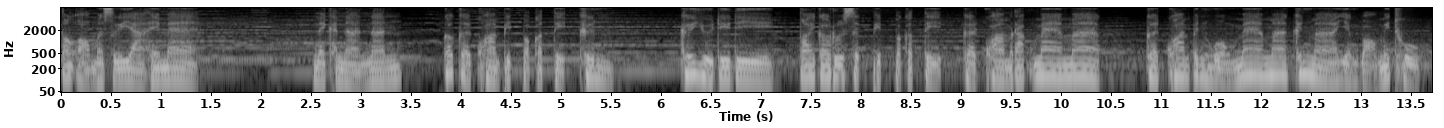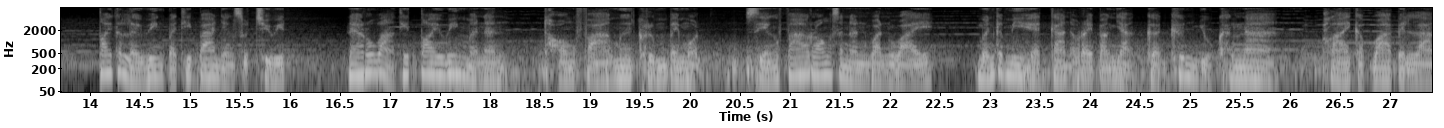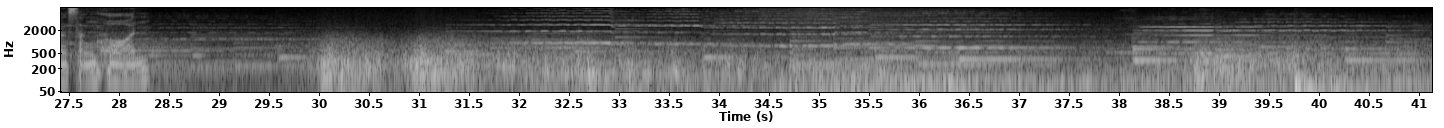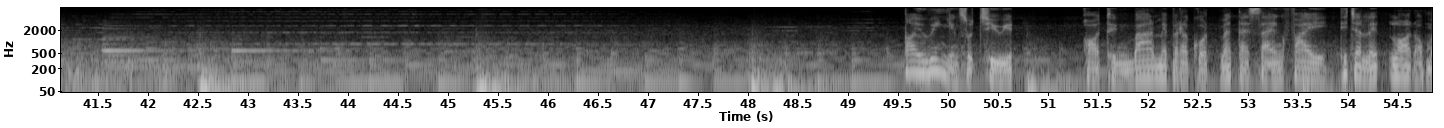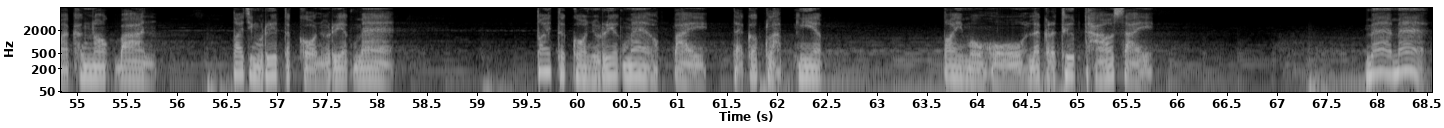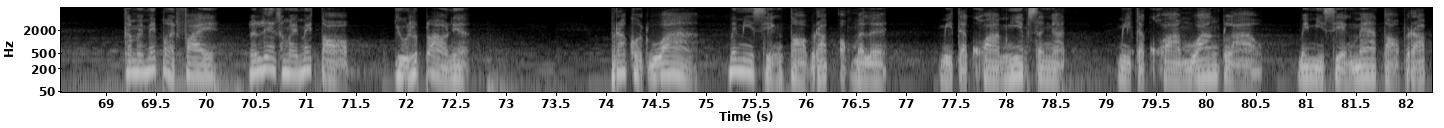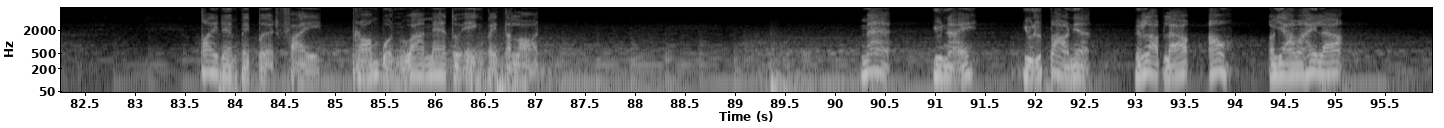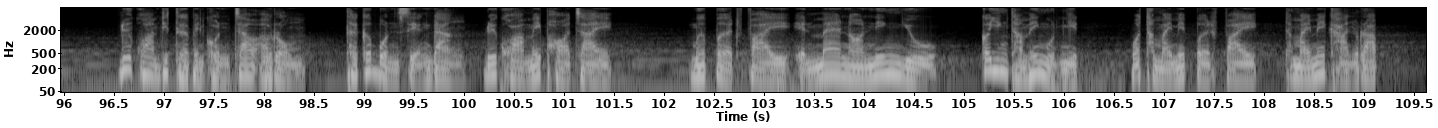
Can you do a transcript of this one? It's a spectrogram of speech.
ต้องออกมาซื้อยาให้แม่ ในขณะนั้นก็เกิดความผิดปกติขึ้น คืออยู่ดีๆ ต้อยก็รู้สึกผิดปกติเกิดความรักแม่มาก เกิดความเป็นห่วงแม่มากขึ้นมาอย่างบอกไม่ถูก ต้อยก็เลยวิ่งไปที่บ้านอย่างสุดชีวิต ในระหว่างที่ต้อยวิ่งมานั้น ท้องฟ้ามืดครึ้มไปหมด เสียงฟ้าร้องสนั่นวันไหว เหมือนกับมีเหตุการณ์อะไรบางอย่างเกิดขึ้นอยู่ข้างหน้า คล้ายกับว่าเป็นลางสังหรณ์ อยวิ่งอย่างสุดชีวิต พอถึงบ้านไม่ปรากฏแม้แต่แสงไฟที่จะเล็ดลอดออกมาข้างนอกบ้าน ต้อยจึงรีบตะโกนเรียกแม่ ต้อยตะโกนเรียกแม่ออกไป แต่ก็กลับเงียบ ต้อยโมโหและกระทืบเท้าใส่ แม่แม่ทำไมไม่เปิดไฟแล้วเรียกทำไมไม่ตอบ อยู่หรือเปล่าเนี่ย ปรากฏว่าไม่มีเสียงตอบรับออกมาเลย มีแต่ความเงียบสงัด มีแต่ความว่างเปล่า ไม่มีเสียงแม่ตอบรับ ต้อยเดินไปเปิดไฟ พร้อมบ่นว่าแม่ตัวเองไปตลอด แม่ อยู่ไหน อยู่หรือเปล่าเนี่ย หรือหลับแล้ว เอ้า เอายามาให้แล้ว ด้วยความที่เธอเป็นคนเจ้าอารมณ์ เธอก็บ่นเสียงดังด้วยความไม่พอใจ เมื่อเปิดไฟเห็นแม่นอนนิ่งอยู่ ก็ยิ่งทำให้หงุดหงิดว่าทำไมไม่เปิดไฟ ทำไมไม่ขานรับ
